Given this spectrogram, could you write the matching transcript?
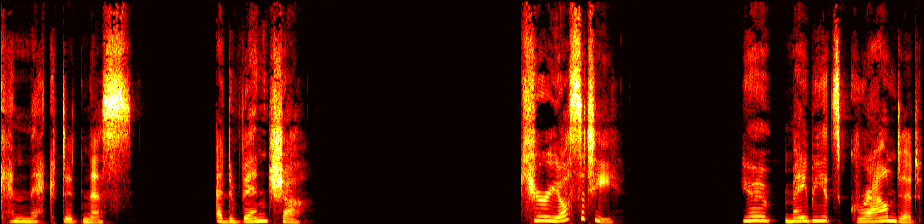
connectedness, adventure, curiosity. You know, maybe it's grounded.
